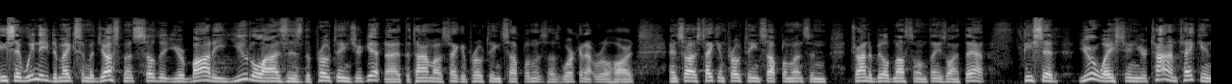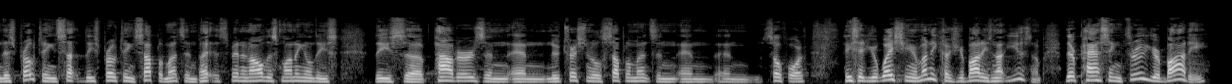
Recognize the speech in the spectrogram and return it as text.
He said, we need to make some adjustments so that your body utilizes the proteins you're getting. Now, at the time I was taking protein supplements. I was working out real hard. And so I was taking protein supplements and trying to build muscle and things like that. He said, you're wasting your time taking this protein, these protein supplements and spending all this money on these, these, uh, powders and, and nutritional supplements and, and, and so forth. He said, you're wasting your money because your body's not using them. They're passing through your body,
